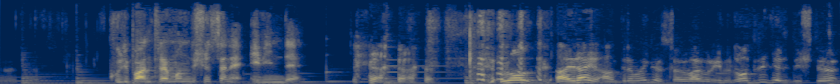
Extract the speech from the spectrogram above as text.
Evet, evet. Kulüp antrenmanı düşünsene evinde. Ro hayır hayır antrenmana gidiyor. Survivor gibi. Rodriguez düştü.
